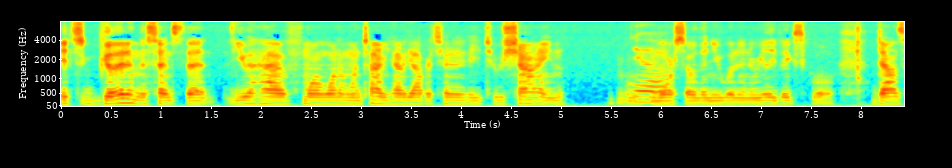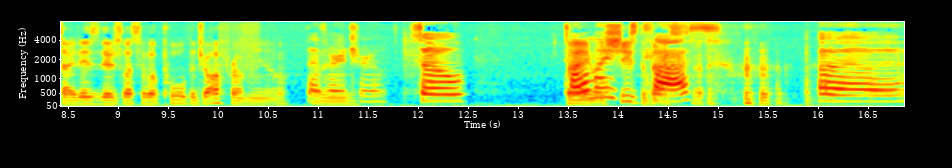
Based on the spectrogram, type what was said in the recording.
it's good in the sense that you have more one-on-one time. You have the opportunity to shine Yeah. more so than you would in a really big school. Downside is there's less of a pool to draw from. You know. That's what I very mean? true. So, top anyway, my she's the class, best. uh,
